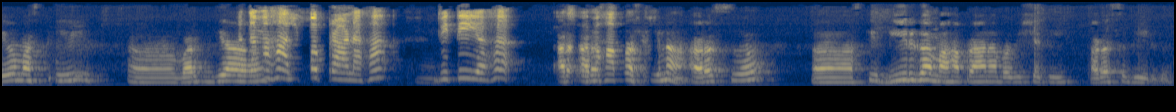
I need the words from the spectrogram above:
एवमस्ति वर्ग्य अल्पप्राणः द्वितीयः अस्ति न? अरस्व अ, अस्ति दीर्घ महाप्राण भविष्यति। अरस्व दीर्घ।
